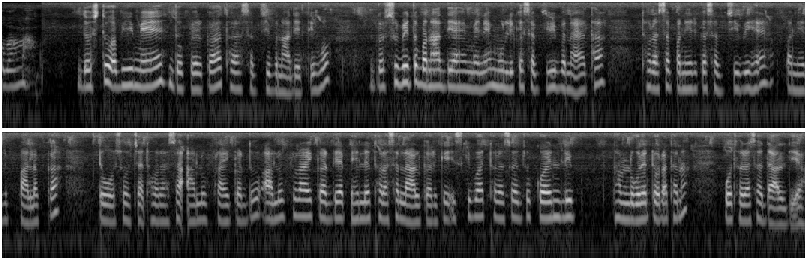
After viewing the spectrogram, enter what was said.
के दोस्तों, अभी मैं दोपहर का थोड़ा सब्ज़ी बना देती हूँ। तो सुबह तो बना दिया है मैंने, मूली का सब्ज़ी भी बनाया था। थोड़ा सा पनीर का सब्ज़ी भी है, पनीर पालक का। तो सोचा थोड़ा सा आलू फ्राई कर दो। आलू फ्राई कर दिया पहले थोड़ा सा लाल करके। इसके बाद थोड़ा सा जो कॉइन लिप हम लोगों ने तोड़ा था ना वो थोड़ा सा डाल दिया।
